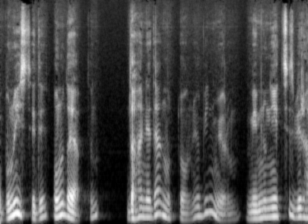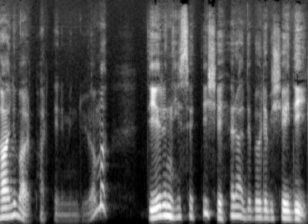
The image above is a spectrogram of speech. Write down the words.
E bunu istedi onu da yaptım. Daha neden mutlu olmuyor bilmiyorum. Memnuniyetsiz bir hali var partnerimin diyor ama diğerinin hissettiği şey herhalde böyle bir şey değil.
